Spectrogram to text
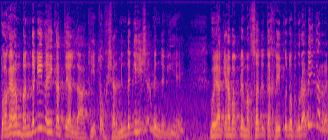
تو اگر ہم بندگی نہیں کرتے اللہ کی، تو شرمندگی ہی شرمندگی ہے۔ گویا کہ ہم اپنے مقصد تخلیق کو تو پورا نہیں کر رہے۔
